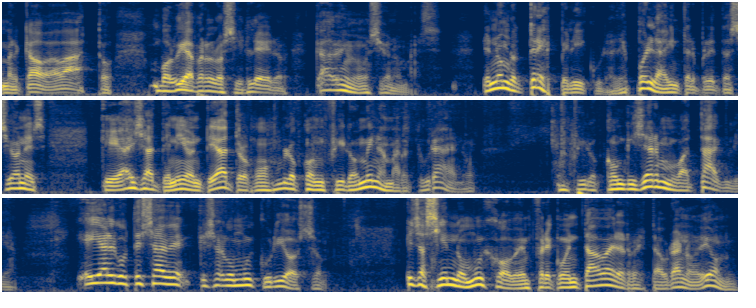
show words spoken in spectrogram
Mercado de Abasto, volví a ver Los Isleros. Cada vez me emociono más. Le nombro tres películas. Después las interpretaciones que haya tenido en teatro, por ejemplo, con Filomena Marturano, con, con Guillermo Bataglia. Y hay algo, usted sabe, que es algo muy curioso. Ella, siendo muy joven, frecuentaba el restaurante Odeón.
